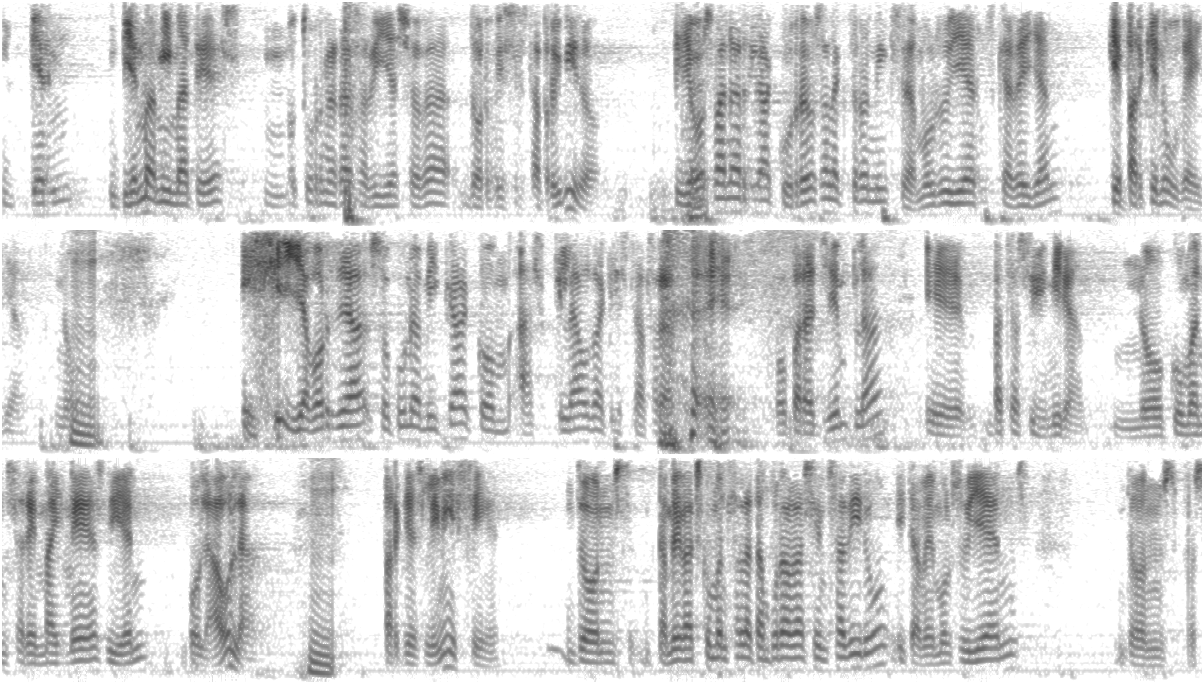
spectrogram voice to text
dient, dient a mi mateix no tornaràs a dir això de dormir si està prohibido. I llavors van arribar correus electrònics de molts oients que deien que per què no ho deia. No? Mm. I llavors ja sóc una mica com esclau d'aquesta frase. No? O, per exemple, eh, vaig decidir, mira, no començaré mai més dient hola, hola, Mm. perquè és l'inici. Doncs també vaig començar la temporada sense dir-ho i també molts oients doncs, pues,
